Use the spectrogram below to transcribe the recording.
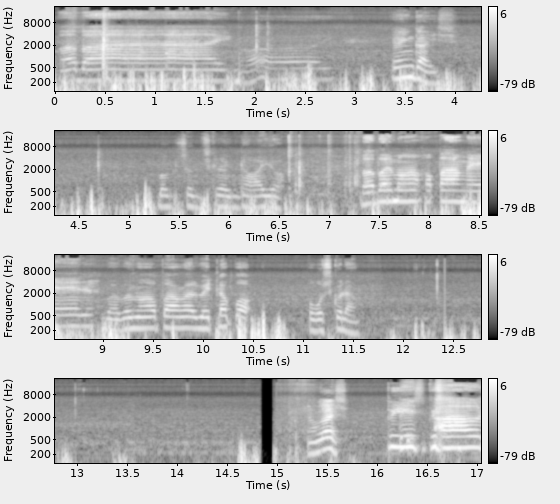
Bye-bye. Bye! Ayun guys, mag-subscribe na kayo. Bye-bye mga kapangil. Bye-bye mga pangal. Wait lang po. Focus ko lang. Ayun guys. Peace out.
